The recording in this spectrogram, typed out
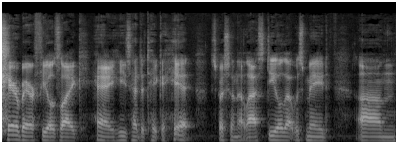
Hair Bear feels like, hey, he's had to take a hit, especially on that last deal that was made. Um,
